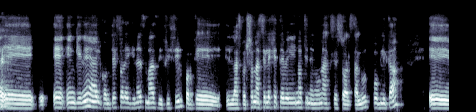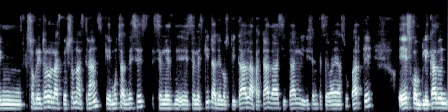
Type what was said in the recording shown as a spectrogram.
Eh, eh, en Guinea, el contexto de Guinea es más difícil porque las personas LGTBI no tienen un acceso a la salud pública, eh, sobre todo las personas trans, que muchas veces se les, se les quita del hospital a patadas y tal, y dicen que se vaya a su parte. Es complicado en,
